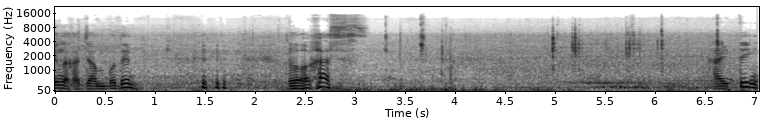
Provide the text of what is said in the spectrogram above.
Ayun, nakajumbo din. so, wakas. Hiking.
